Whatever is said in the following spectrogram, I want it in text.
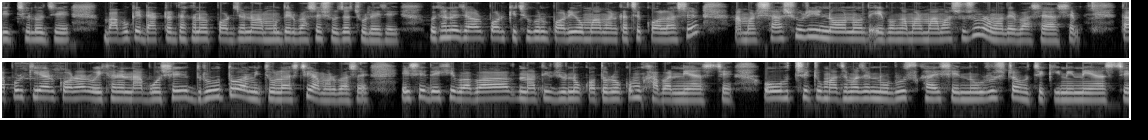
দিচ্ছিল যে, বাবুকে ডাক্তার দেখানোর পর যেন আম্মুদের বাসায় সোজা চলে যাই। ওখানে যাওয়ার পর কিছুক্ষণ পরেও মা আমার কাছে কল আসে। আমার শাশুড়ি, ননদ এবং আমার মামা শ্বশুর আমাদের বাসায় আসে। তারপর কি আর করার? ওইখানে না বসে দ্রুত আমি চলে আসছি আমার বাসায়। এসে দেখি বাবা, নাতির জন্য কত রকম খাবার নিয়ে আসছে। ও হচ্ছে একটু মাঝে মাঝে নুডলস খায়। সেই নুডলসটা হচ্ছে কিনে নিয়ে আসছে।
